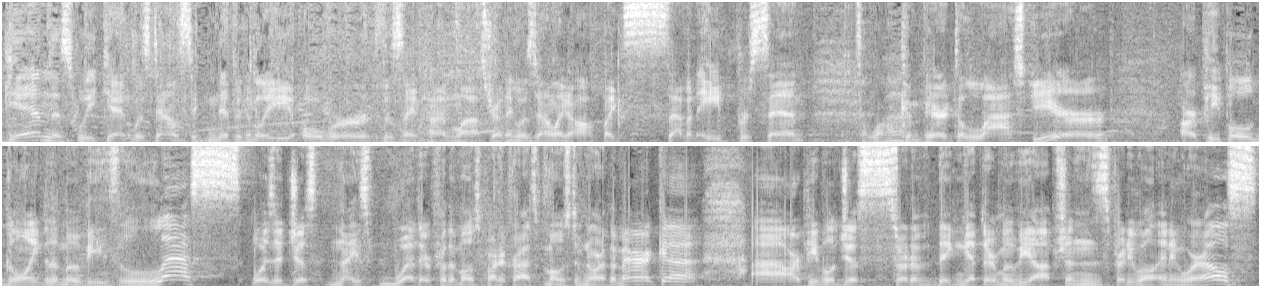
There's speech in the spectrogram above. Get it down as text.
again this weekend was down significantly over the same time last year. I think it was down like off like seven, eight percent. It's a lot. compared to last year. Are people going to the movies less? Was it just nice weather for the most part across most of North America? Uh, are people just sort of they can get their movie options pretty well anywhere else?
